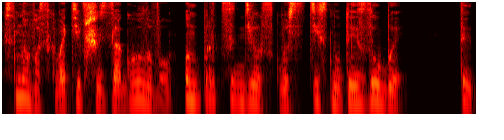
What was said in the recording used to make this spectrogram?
Снова схватившись за голову, он процедил сквозь стиснутые зубы. «Ты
